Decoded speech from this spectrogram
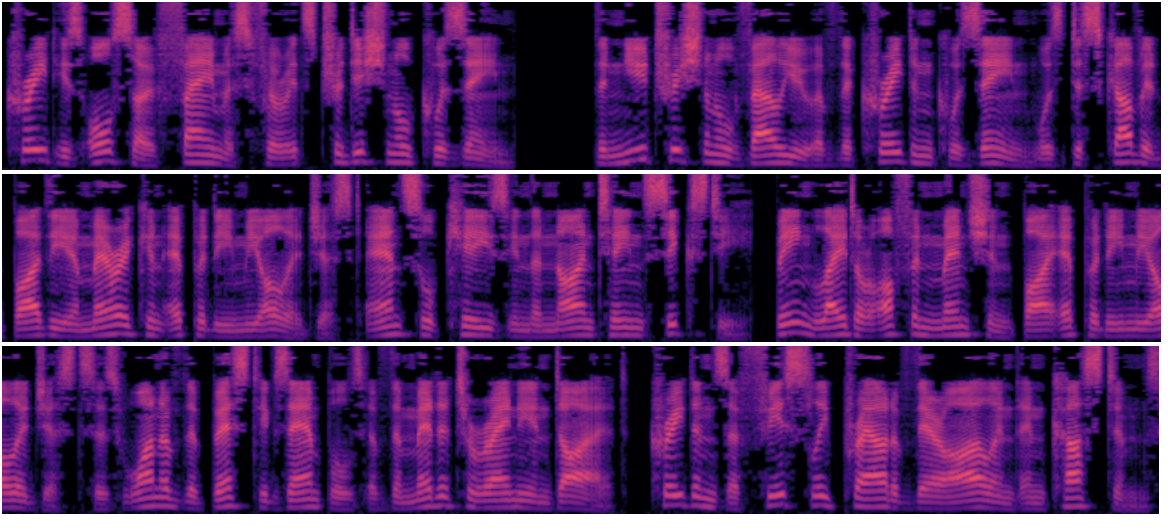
Crete is also famous for its traditional cuisine. The nutritional value of the Cretan cuisine was discovered by the American epidemiologist Ancel Keys in the 1960s, being later often mentioned by epidemiologists as one of the best examples of the Mediterranean diet. Cretans are fiercely proud of their island and customs,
